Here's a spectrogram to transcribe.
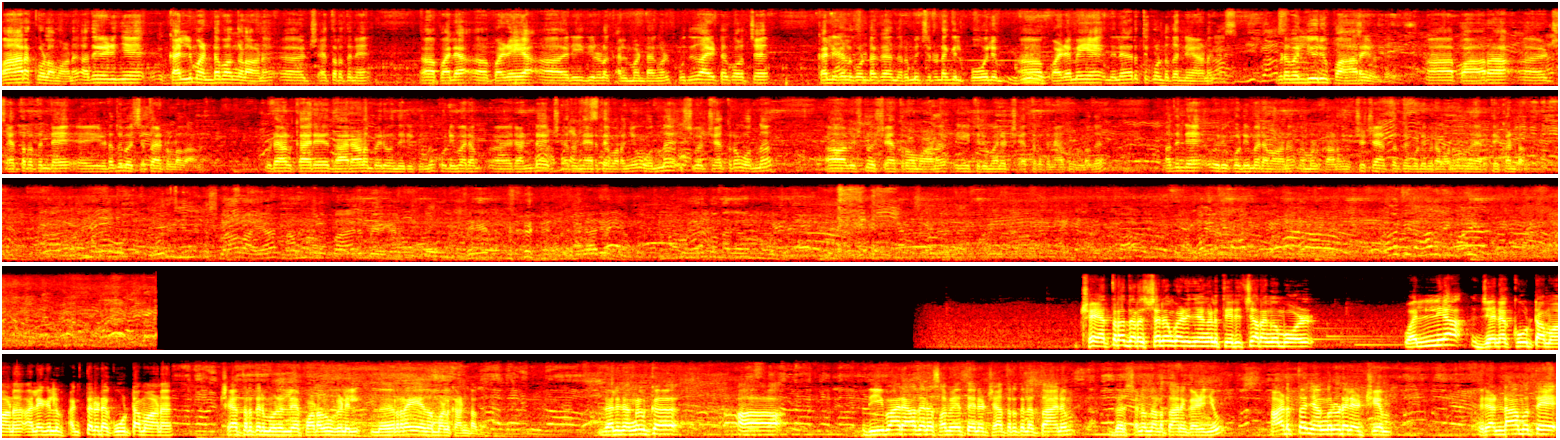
പാറക്കുളമാണ്. അത് കഴിഞ്ഞ് കൽമണ്ഡപങ്ങളാണ് ക്ഷേത്രത്തിന് പല പഴയ രീതിയിലുള്ള കൽമണ്ഡപങ്ങൾ. പുതിയതായിട്ട് കുറച്ച് കല്ലുകൾ കൊണ്ടൊക്കെ നിർമ്മിച്ചിട്ടുണ്ടെങ്കിൽ പോലും ആ പഴമയെ നിലനിർത്തിക്കൊണ്ട് തന്നെയാണ് ഇവിടെ വലിയൊരു പാറയുണ്ട്. ആ പാറ ക്ഷേത്രത്തിന്റെ ഇടതുവശത്തായിട്ടുള്ളതാണ്. ഇവിടെ ആൾക്കാർ ധാരാളം പേര് വന്നിരിക്കുന്നു. കൊടിമരം രണ്ട് ക്ഷേത്രം നേരത്തെ പറഞ്ഞു. ഒന്ന് ശിവക്ഷേത്രം ഒന്ന് വിഷ്ണു ക്ഷേത്രവുമാണ് ഈ തിരുമല ക്ഷേത്രത്തിനകത്തുള്ളത്. അതിന്റെ ഒരു കൊടിമരമാണ് നമ്മൾ കാണുന്നത്. വിഷ്ണുക്ഷേത്രത്തെ കൊടിമരമാണ് നമ്മൾ നേരത്തെ കണ്ടത്. ക്ഷേത്ര ദർശനം കഴിഞ്ഞ് ഞങ്ങൾ തിരിച്ചിറങ്ങുമ്പോൾ വലിയ ജനക്കൂട്ടമാണ് അല്ലെങ്കിൽ ഭക്തരുടെ കൂട്ടമാണ് ക്ഷേത്രത്തിന് മുന്നിലെ പടവുകളിൽ നിറയെ നമ്മൾ കണ്ടത്. എന്തായാലും ഞങ്ങൾക്ക് ദീപാരാധന സമയത്ത് തന്നെ ക്ഷേത്രത്തിലെത്താനും ദർശനം നടത്താനും കഴിഞ്ഞു. അടുത്ത ഞങ്ങളുടെ ലക്ഷ്യം രണ്ടാമത്തെ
